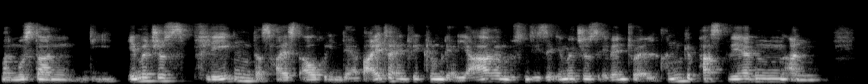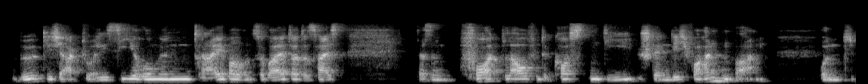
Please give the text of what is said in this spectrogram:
Man muss dann die Images pflegen. Das heißt, auch in der Weiterentwicklung der Jahre müssen diese Images eventuell angepasst werden an mögliche Aktualisierungen, Treiber und so weiter. Das heißt, das sind fortlaufende Kosten, die ständig vorhanden waren. Und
